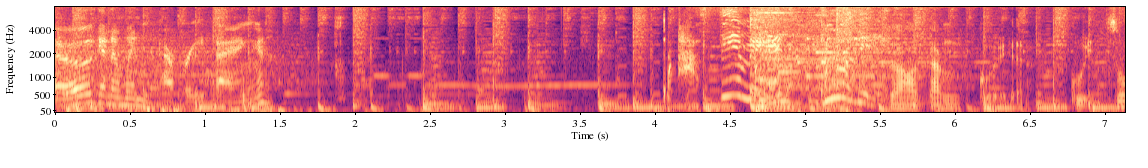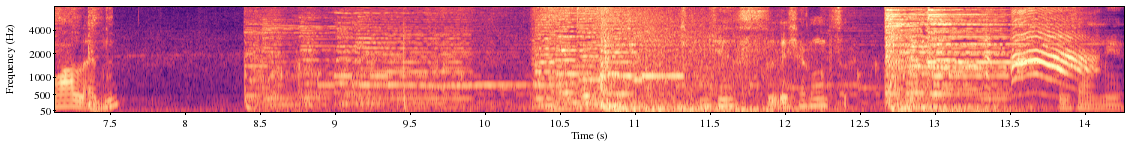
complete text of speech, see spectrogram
So gonna win everything. 只好当鬼了，鬼抓人。今天四个箱子，这上面。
